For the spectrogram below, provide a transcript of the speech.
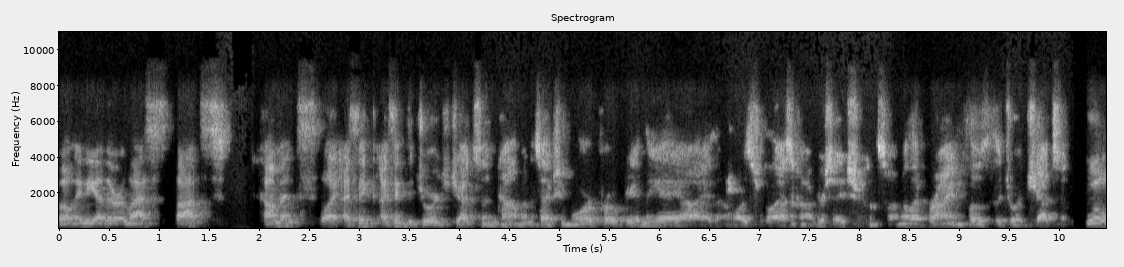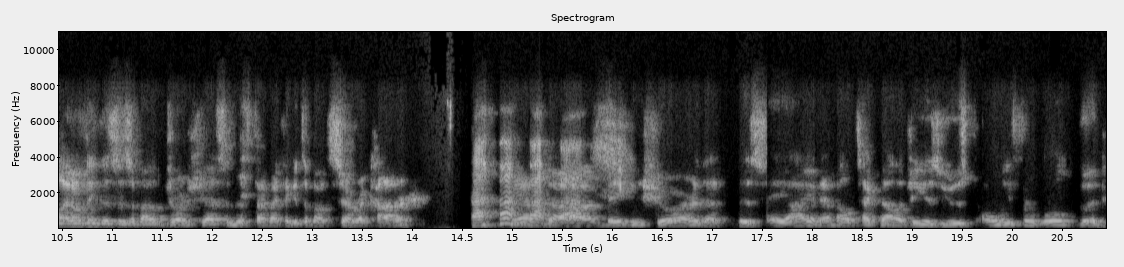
Well, any other last thoughts, comments? Well, I think I think the George Jetson comment is actually more appropriate in the AI than it was for the last conversation. So I'm gonna let Bryan close the George Jetson. Well, I don't think this is about George Jetson this time. I think it's about Sarah Connor and uh, making sure that this AI and ML technology is used only for world good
